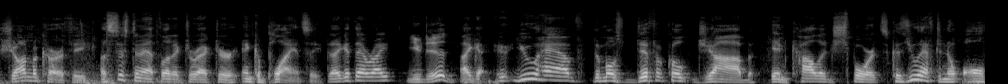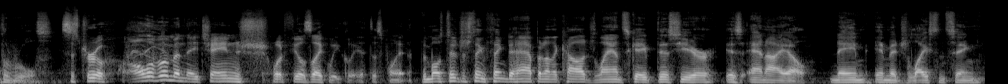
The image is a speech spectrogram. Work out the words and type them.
Sean McCarthy, Assistant Athletic Director in Compliancy. Did I get that right? You did. I got. You have the most difficult job in college sports because you have to know all the rules. This is true. All of them, and they change what feels like weekly at this point. The most interesting thing to happen on the college landscape this year is NIL, name, image, licensing.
